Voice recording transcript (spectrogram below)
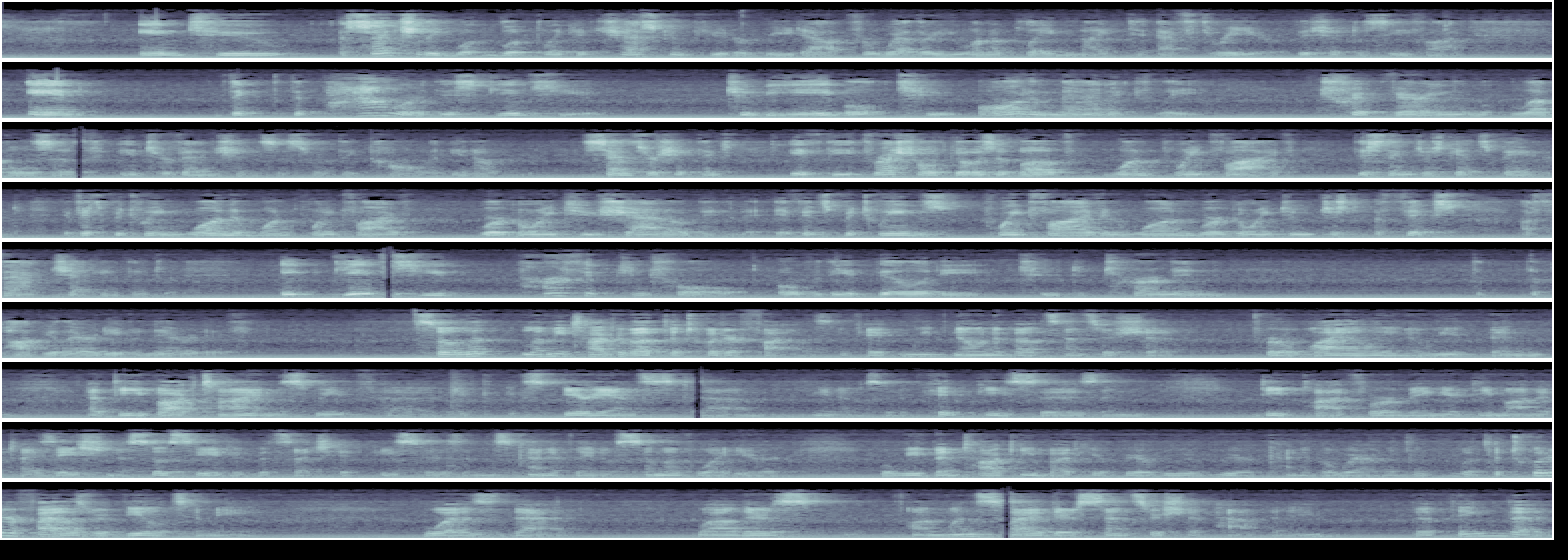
into essentially what looked like a chess computer readout for whether you want to play knight to f3 or bishop to c5. And the, the power this gives you to be able to automatically trip varying levels of interventions is what they call it, you know, censorship things. If the threshold goes above 1.5, this thing just gets banned. If it's between 1 and 1.5, we're going to shadow ban it. If it's between 0.5 and 1, we're going to just affix a fact checking thing to it. It gives you perfect control over the ability to determine the, the popularity of a narrative. So let, let me talk about the Twitter files. Okay, we've known about censorship for a while. You know, we've been at the Epoch Times. We've uh, experienced, um, you know, sort of hit pieces and deplatforming or demonetization associated with such hit pieces, and this kind of, you know, some of what you're, what we've been talking about here, we're, we're kind of aware of. The, what the Twitter files revealed to me was that while there's on one side there's censorship happening, the thing that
